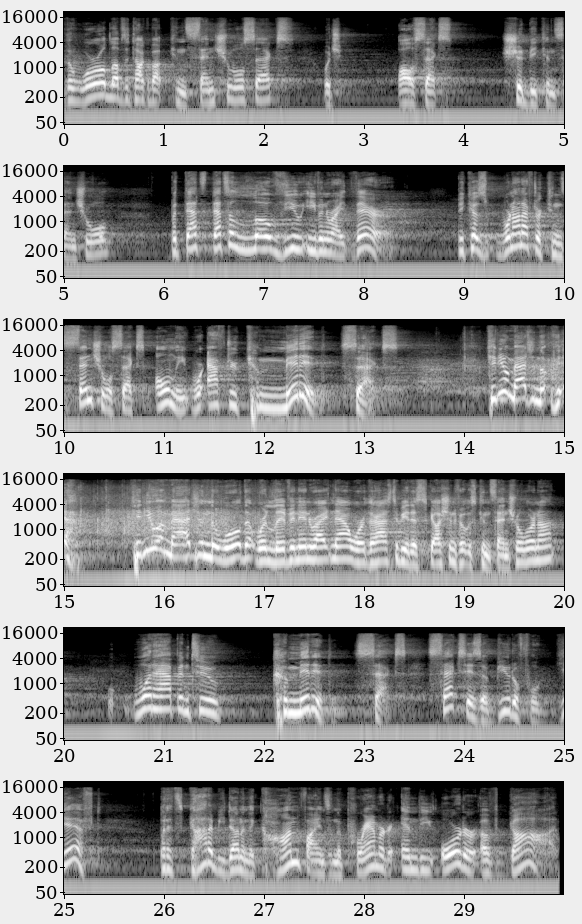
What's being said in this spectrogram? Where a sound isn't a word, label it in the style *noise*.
The world loves to talk about consensual sex, which all sex should be consensual, but that's, that's a low view even right there. Because we're not after consensual sex only, we're after committed sex. Can you imagine the, *laughs* yeah, can you imagine the world that we're living in right now where there has to be a discussion if it was consensual or not? What happened to committed sex? Sex is a beautiful gift, but it's got to be done in the confines and the parameter and the order of God.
